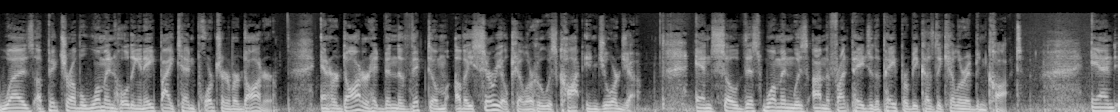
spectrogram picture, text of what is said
was a picture of a woman holding an 8 by 10 portrait of her daughter. And her daughter had been the victim of a serial killer who was caught in Georgia. And so this woman was on the front page of the paper because the killer had been caught. And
